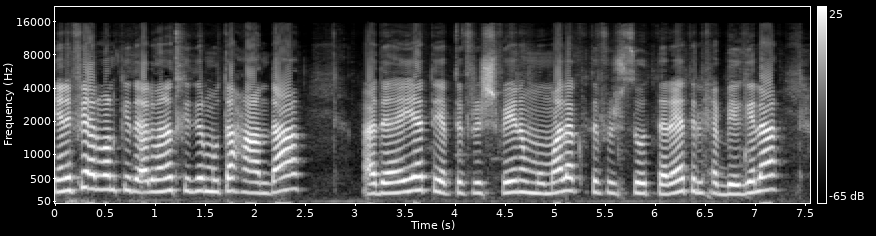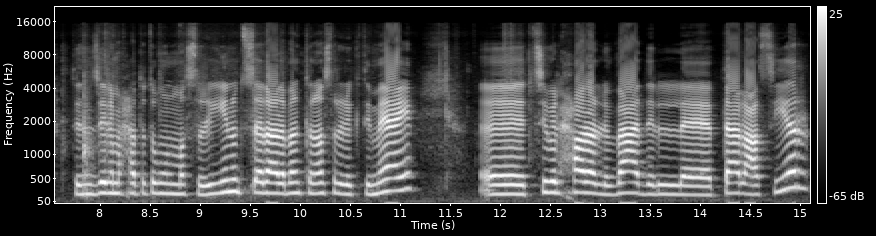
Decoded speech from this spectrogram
يعني في ألوان كده ألوانات كتير متاحة عندها أدهيت هي بتفرش فين أم ملك بتفرش سوق التلات اللي يحب يجيلها تنزلي محطة أم المصريين وتسألي على بنك نصر الاجتماعي. آه تسيب الحارة اللي بعد بتاع العصير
